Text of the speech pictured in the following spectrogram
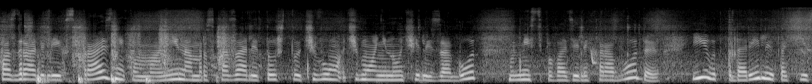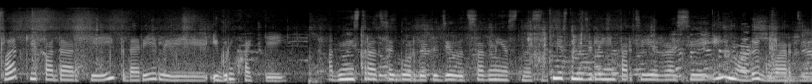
поздравили их с праздником, они нам рассказали то, что, чего, чему они научились за год. Мы вместе поводили хороводы и вот подарили такие сладкие подарки и подарили игру хоккей. Администрация города это делает совместно с местным отделением партии России и молодой гвардией.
